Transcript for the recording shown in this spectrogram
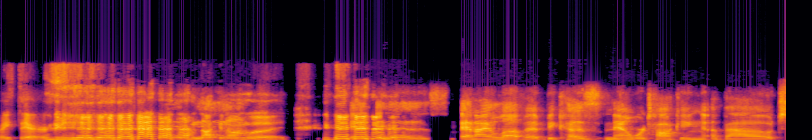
right there. I'm knocking on wood. it is. And I love it because now we're talking about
